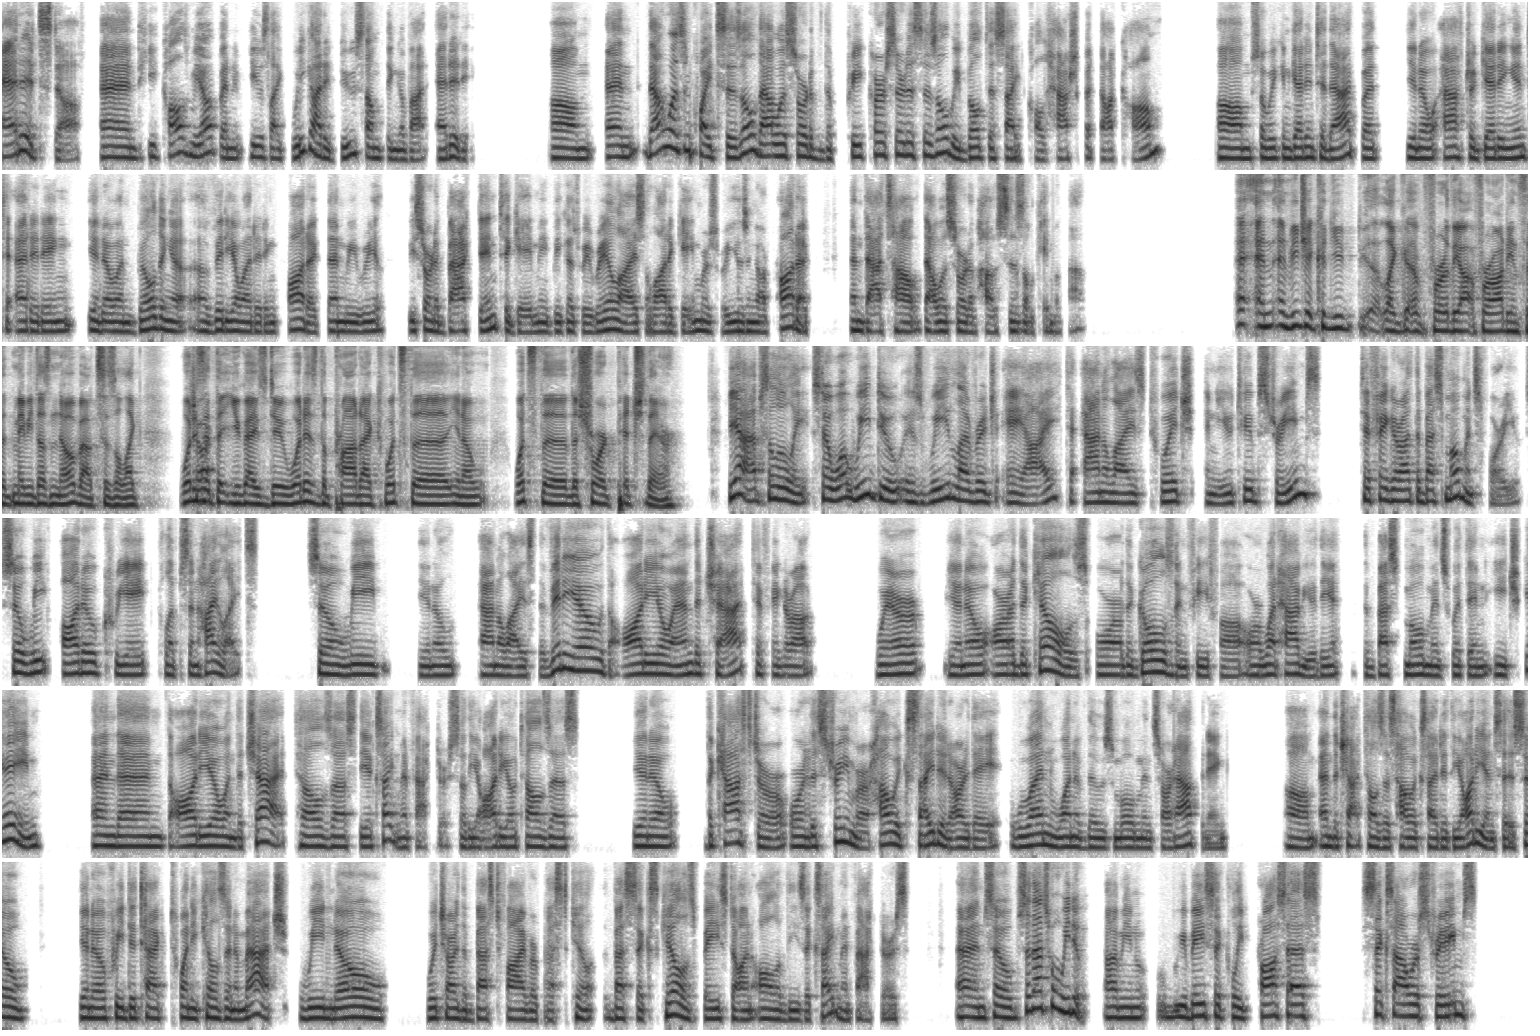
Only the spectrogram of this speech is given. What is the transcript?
edit stuff. And he calls me up and he was like, we got to do something about editing. Um, and that wasn't quite Sizzle. That was sort of the precursor to Sizzle. We built a site called hashcut.com. Um, so we can get into that. But, you know, after getting into editing, you know, and building a, a video editing product, then we re- we sort of backed into gaming because we realized a lot of gamers were using our product. And that's how that was sort of how Sizzle came about. And and Vijay, could you like uh, for the for audience that maybe doesn't know about Sizzle, like what sure. is it that you guys do? What is the product? What's the, you know, what's the the short pitch there? Yeah, absolutely. So what we do is we leverage AI to analyze Twitch and YouTube streams to figure out the best moments for you. So we auto create clips and highlights. So we, you know, analyze the video, the audio and the chat to figure out where, you know, are the kills or the goals in FIFA or what have you, the the best moments within each game and then the audio and the chat tells us the excitement factor. So the audio tells us, you know, the caster or the streamer, how excited are they when one of those moments are happening? Um, and the chat tells us how excited the audience is. So, you know, if we detect 20 kills in a match, we know which are the best five or best kill, best six kills based on all of these excitement factors. And so, so that's what we do. I mean, we basically process six hour streams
